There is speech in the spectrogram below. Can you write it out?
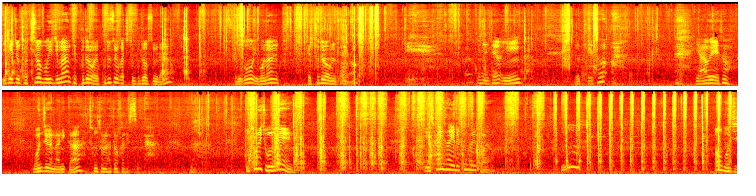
이게 좀 거칠어 보이지만 되게 부드러워요. 구두솔 같이 좀 부드럽습니다. 그리고 이거는 되게 부드러운 소예요. 예. 예. 이렇게 해서 야외에서 먼지가 나니까 청소를 하도록 하겠습니다. 이 소리 좋은 게이 사이사이를 청소하기 좋아요. 음. 어우 먼지.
